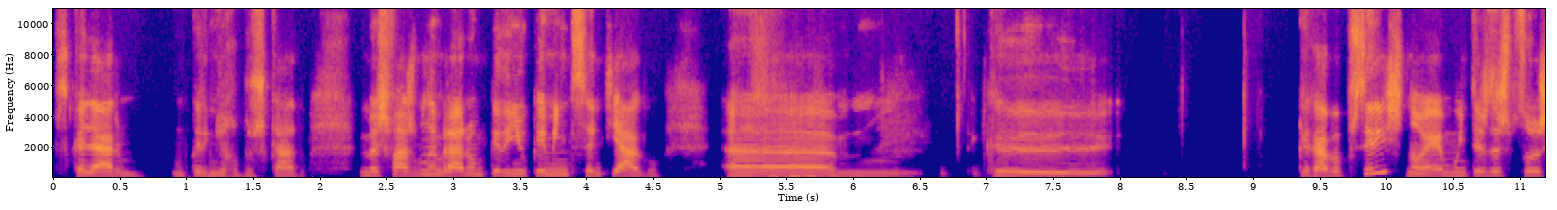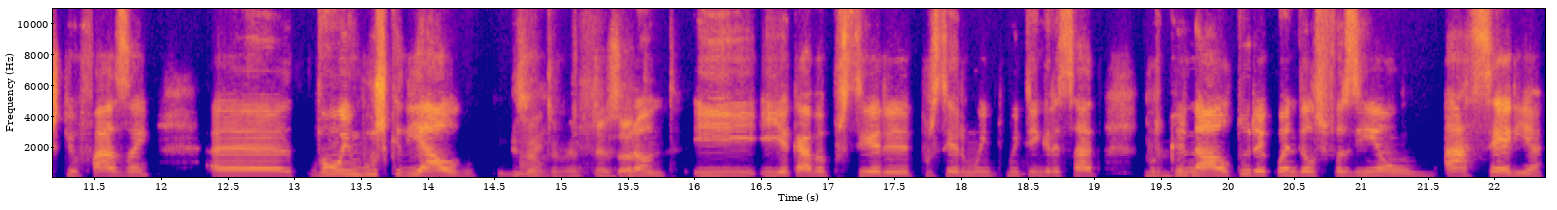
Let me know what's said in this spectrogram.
se calhar um bocadinho rebuscado, mas faz-me lembrar um bocadinho o caminho de Santiago, uh, que, que acaba por ser isto, não é? Muitas das pessoas que o fazem uh, vão em busca de algo. É? Exatamente, é? Exato. Pronto, e, e, acaba por ser, por ser muito, muito engraçado, porque uhum. na altura, quando eles faziam a séria,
